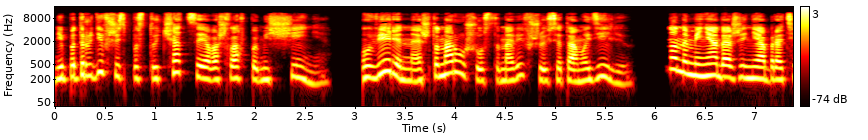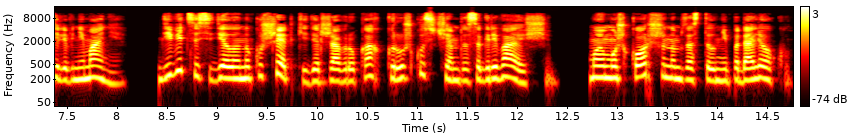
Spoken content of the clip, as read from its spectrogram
Не потрудившись постучаться, я вошла в помещение, уверенная, что нарушу установившуюся там идиллию. Но на меня даже не обратили внимания. Девица сидела на кушетке, держа в руках кружку с чем-то согревающим. Мой муж коршуном застыл неподалеку,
